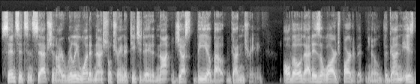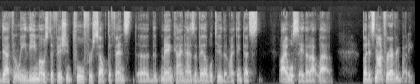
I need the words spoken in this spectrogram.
since its inception, I really wanted National Train a Teacher Day to not just be about gun training, although that is a large part of it. You know, the gun is definitely the most efficient tool for self-defense uh, that mankind has available to them. I think that's, I will say that out loud, but it's not for everybody.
